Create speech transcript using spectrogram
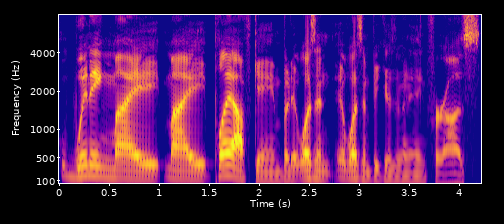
winning my my playoff game, but it wasn't it wasn't because of anything Faraz.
